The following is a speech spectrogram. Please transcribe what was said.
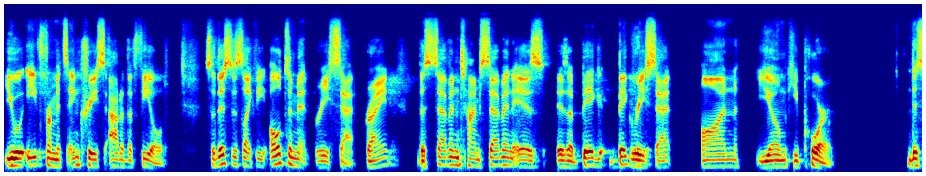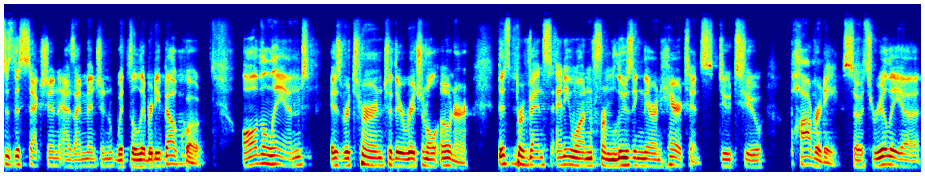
You will eat from its increase out of the field. So this is like the ultimate reset, right? The seven times seven is is a big big reset on Yom Kippur. This is the section, as I mentioned, with the Liberty Bell quote. All the land is returned to the original owner. This prevents anyone from losing their inheritance due to poverty. So it's really a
